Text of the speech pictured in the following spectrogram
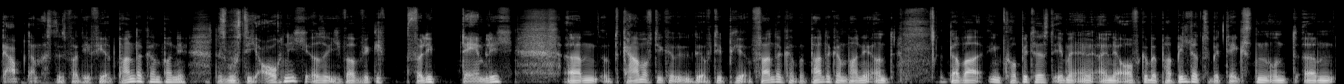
gab damals. Das war die Fiat Panda Kampagne. Das wusste ich auch nicht. Also ich war wirklich völlig dämlich ähm, und kam auf die auf die Panda-Kampagne und da war im Copytest eben eine Aufgabe, ein paar Bilder zu betexten und ähm,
